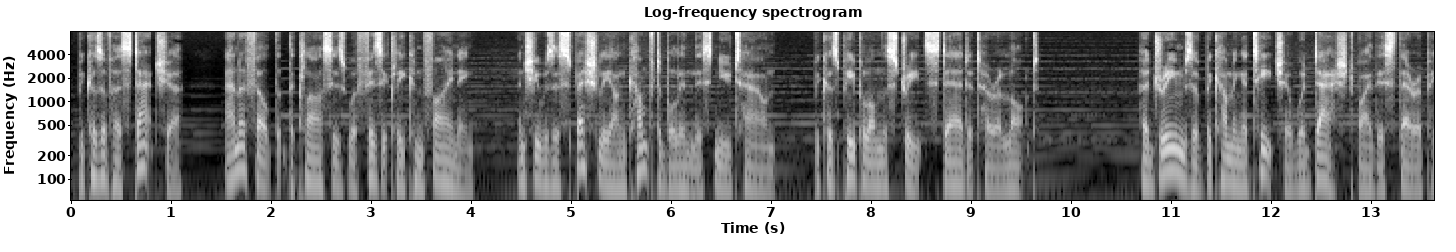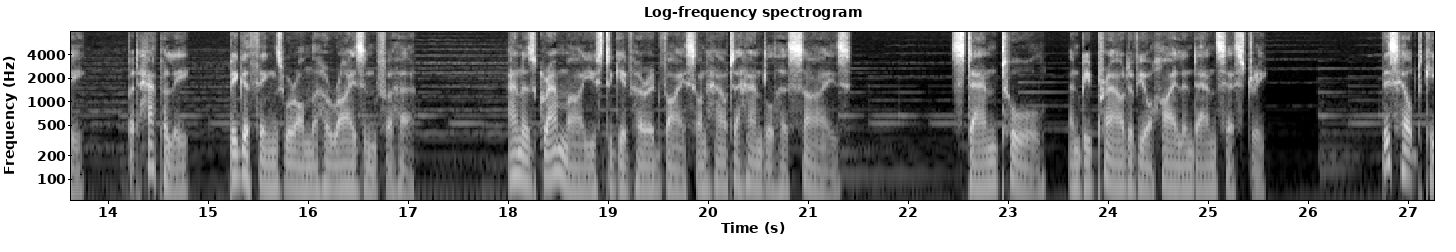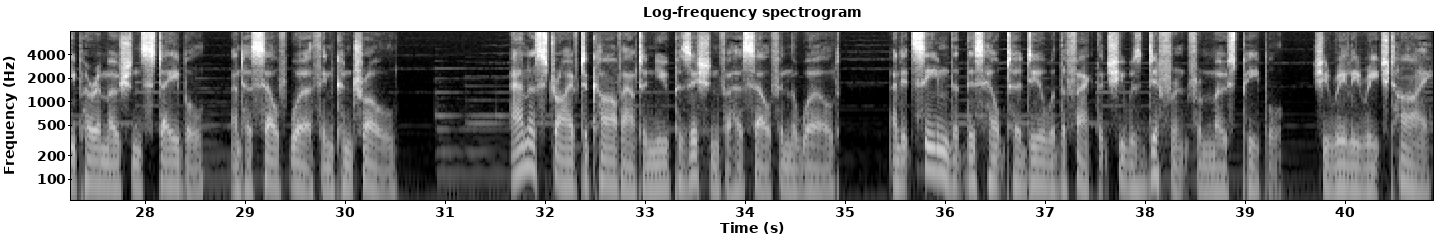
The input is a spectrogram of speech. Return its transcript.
Because of her stature, Anna felt that the classes were physically confining, and she was especially uncomfortable in this new town because people on the streets stared at her a lot. Her dreams of becoming a teacher were dashed by this therapy, but happily, bigger things were on the horizon for her. Anna's grandma used to give her advice on how to handle her size. Stand tall and be proud of your Highland ancestry. This helped keep her emotions stable and her self-worth in control. Anna strived to carve out a new position for herself in the world, and it seemed that this helped her deal with the fact that she was different from most people. She really reached high.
